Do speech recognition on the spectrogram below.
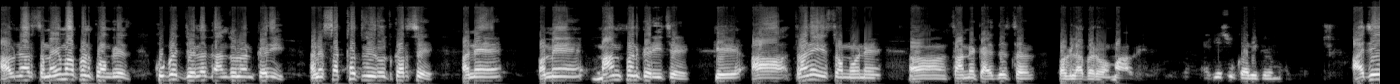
આવનાર સમયમાં પણ કોંગ્રેસ ખૂબ જ જલદ આંદોલન કરી અને સખત વિરોધ કરશે અને અમે માંગ પણ કરી છે કે આ ત્રણેય સમૂહને સામે કાયદેસર પગલાં ભરવામાં આવે. આજે શું કાર્યક્રમ? આજે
